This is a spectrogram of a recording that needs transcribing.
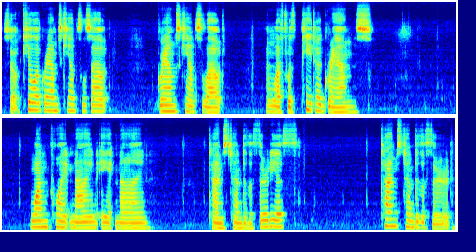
So kilograms cancels out, grams cancel out. I'm left with petagrams, 1.989 times 10 to the 30th times 10 to the third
